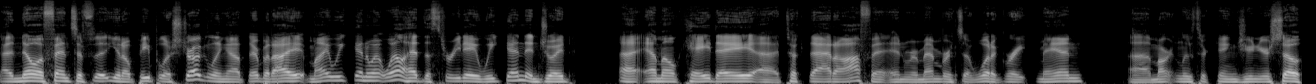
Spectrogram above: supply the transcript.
uh, no offense if uh, you know people are struggling out there, but I my weekend went well. I had the three day weekend, enjoyed uh, MLK Day, uh, took that off in remembrance of what a great man uh, Martin Luther King Jr. So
